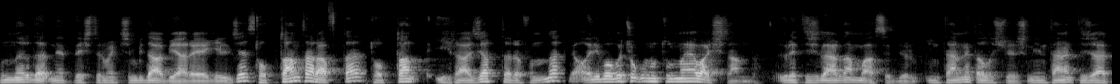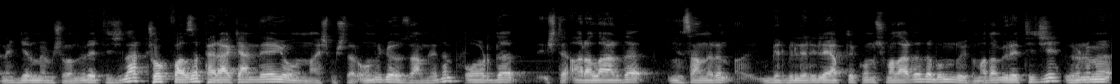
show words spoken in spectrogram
Bunları da netleştirmek için bir daha bir araya geleceğiz. Toptan tarafta, toptan ihracat tarafında Ali Baba çok unutulmaya başlandı üreticilerden bahsediyorum. İnternet alışverişine, internet ticaretine girmemiş olan üreticiler çok fazla perakendeye yoğunlaşmışlar. Onu gözlemledim. Orada işte aralarda insanların birbirleriyle yaptığı konuşmalarda da bunu duydum. Adam üretici, ürünümü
